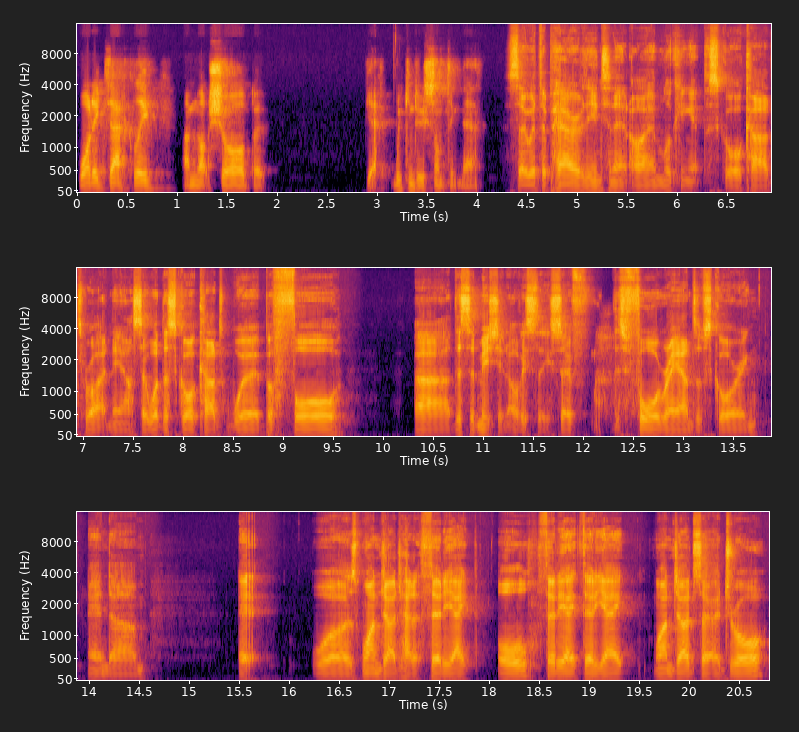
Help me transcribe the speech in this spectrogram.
What exactly? I'm not sure, but yeah, we can do something there. So, with the power of the internet, I am looking at the scorecards right now. So, what the scorecards were before uh, the submission, obviously. So, f- there's four rounds of scoring, and um, it was one judge had it 38 all, 38 38, one judge, so a draw.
